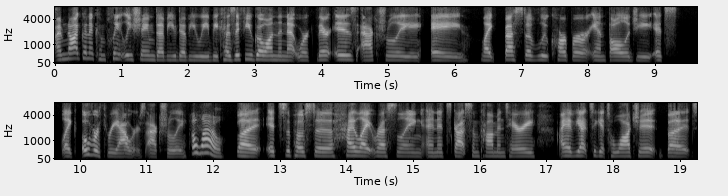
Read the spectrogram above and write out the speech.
I'm not going to completely shame WWE because if you go on the network, there is actually a like best of Luke Harper anthology. It's like over three hours actually. Oh wow. But it's supposed to highlight wrestling and it's got some commentary. I have yet to get to watch it, but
